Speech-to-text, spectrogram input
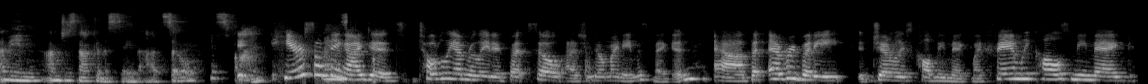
I mean, I'm just not going to say that. So it's fine. Here's something I did, totally unrelated. But so, as you know, my name is Megan, uh, but everybody generally has called me Meg. My family calls me Meg.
